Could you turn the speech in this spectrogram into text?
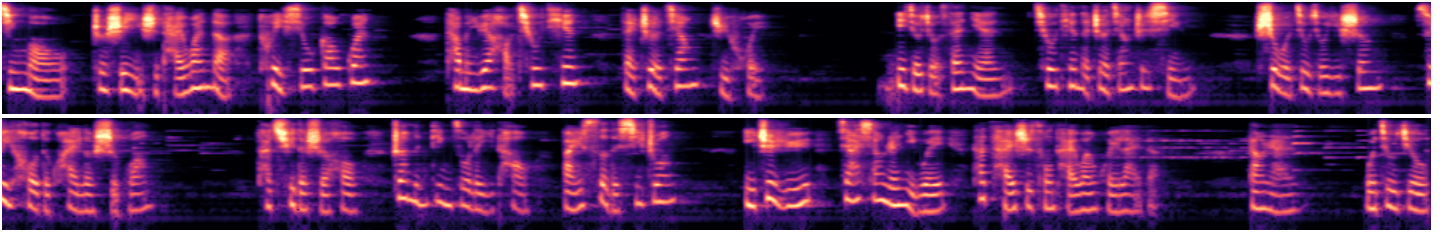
金某。这时已是台湾的退休高官，他们约好秋天在浙江聚会。一九九三年秋天的浙江之行，是我舅舅一生最后的快乐时光。他去的时候专门定做了一套白色的西装，以至于家乡人以为他才是从台湾回来的。当然，我舅舅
